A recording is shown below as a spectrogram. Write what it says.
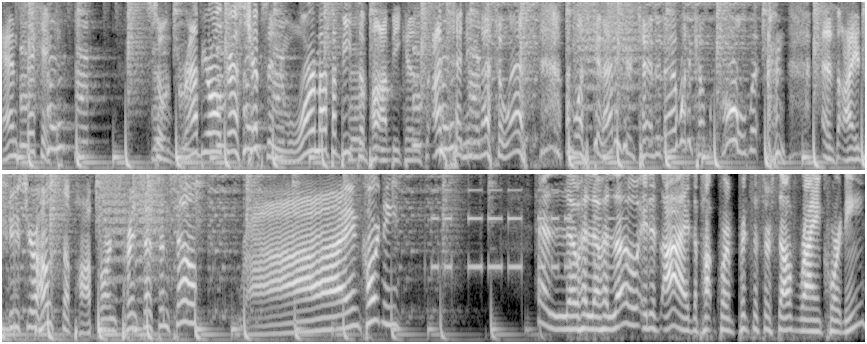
and Sickick. So grab your all dressed chips and warm up a pizza pot because I'm sending an SOS. I want to get out of here, Canada. I want to come home. As I introduce your host, the popcorn princess himself, Ryan Courtney. Hello, hello, hello. It is I, the popcorn princess herself, Ryan Courtney.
